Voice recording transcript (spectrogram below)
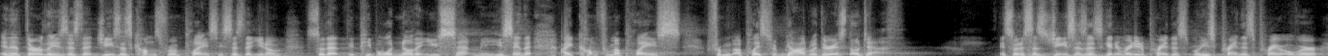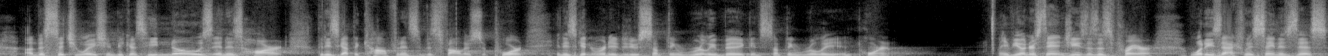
And then thirdly is this that Jesus comes from a place. He says that, you know, so that the people would know that you sent me. He's saying that I come from a place, from a place from God where there is no death. And so when it says Jesus is getting ready to pray this, where he's praying this prayer over uh, the situation because he knows in his heart that he's got the confidence of his Father's support and he's getting ready to do something really big and something really important. If you understand Jesus' prayer, what he's actually saying is this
